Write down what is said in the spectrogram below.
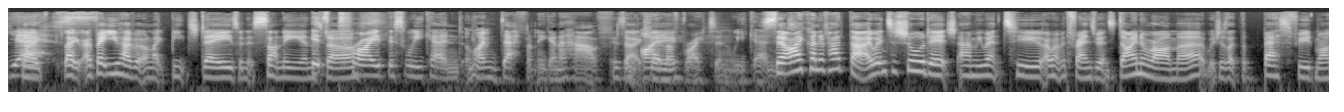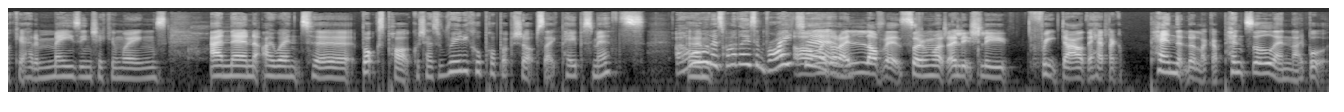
Yes. Like, like I bet you have it on like beach days when it's sunny and It's stuff. Pride this weekend, and I'm definitely going to have Exactly. I love Brighton weekend. So I kind of had that. I went to Shoreditch and we went to I went with friends. We went to Dinerama, which is like the best food market. Had amazing chicken wings, and then I went to Box Park, which has really cool pop up shops like Papersmiths. oh, um, there's one of those in Brighton. Oh my god, I love it so much. I literally freaked out. They had like a pen that looked like a pencil, and I bought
